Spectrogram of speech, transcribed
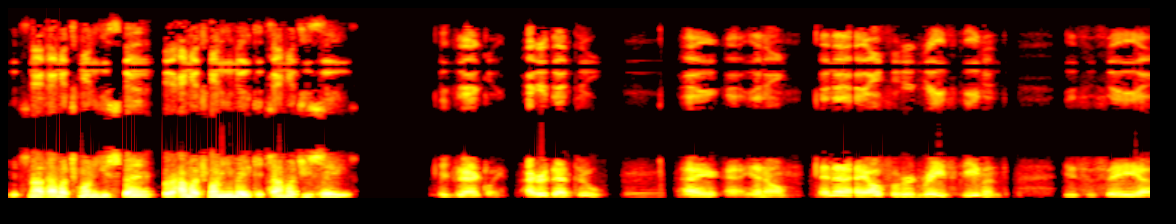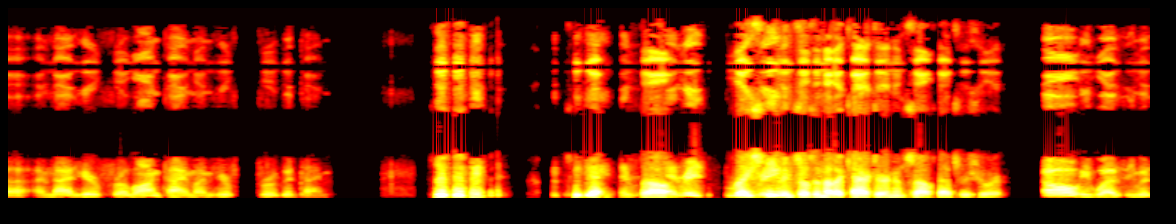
it's not how much money you spend or how much money you make; it's how much you save." Exactly. I heard that too. I, you know, and then I also heard Ray Stevens used to say, uh, "I'm not here for a long time. I'm here for a good time." yeah. And, so and Ray, Ray Stevens was another character in himself, that's for sure. Oh, he was. He was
